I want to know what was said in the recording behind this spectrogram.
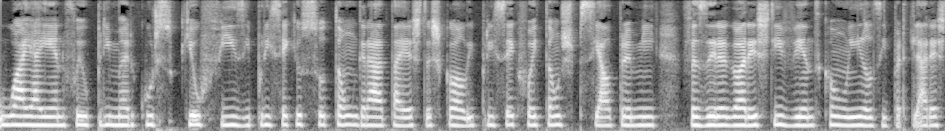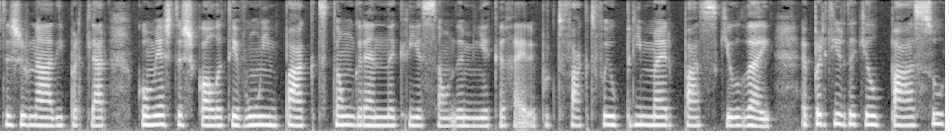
o IIN foi o primeiro curso que eu fiz e por isso é que eu sou tão grata a esta escola e por isso é que foi tão especial para mim fazer agora este evento com eles e partilhar esta jornada e partilhar como esta escola teve um impacto tão grande na criação da minha carreira, porque de facto foi o primeiro passo que eu dei. A partir daquele passo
